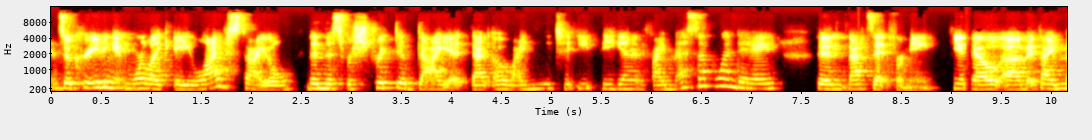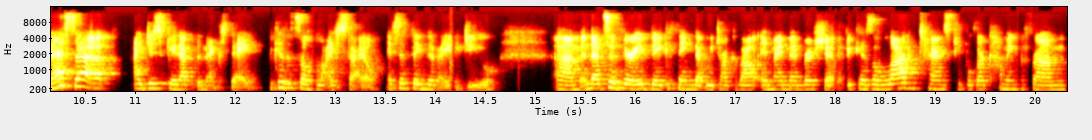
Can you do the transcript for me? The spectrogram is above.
And so creating it more like a lifestyle than this restrictive diet that, oh, I need to eat vegan. And if I mess up one day, then that's it for me. You know, um, if I mess up, I just get up the next day because it's a lifestyle. It's a thing that I do. Um, and that's a very big thing that we talk about in my membership because a lot of times people are coming from,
